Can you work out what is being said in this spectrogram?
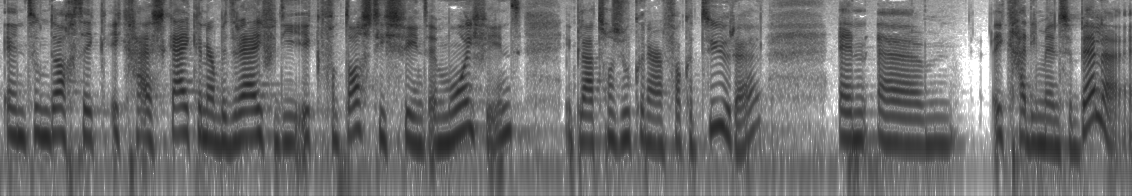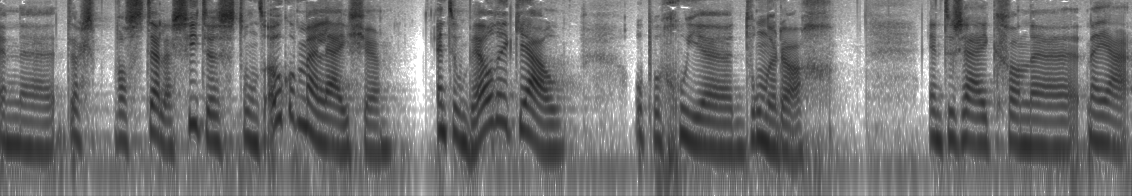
En toen dacht ik, ik ga eens kijken naar bedrijven die ik fantastisch vind en mooi vind. In plaats van zoeken naar een vacature. En ehm, ik ga die mensen bellen. En uh, daar was Stella Cites, stond ook op mijn lijstje. En toen belde ik jou op een goede donderdag. En toen zei ik van, uh, nou ja,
